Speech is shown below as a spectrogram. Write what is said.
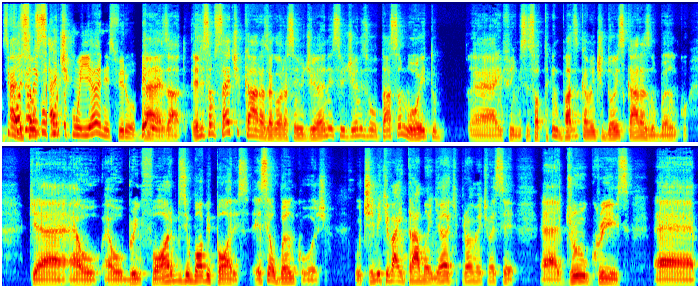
se é, fosse um elenco sete... curto com o Yannis, Firu, beleza. É, exato. Eles são sete caras agora sem o Giannis, se o Giannis voltar, são oito. É, enfim, você só tem basicamente dois caras no banco que é, é, o, é o Brin Forbes e o Bob Porres. Esse é o banco hoje. O time que vai entrar amanhã, que provavelmente vai ser é, Drew Chris, é,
